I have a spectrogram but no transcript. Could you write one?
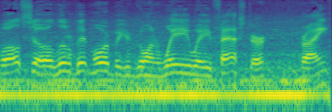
Well, so a little bit more, but you're going way way faster, right?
